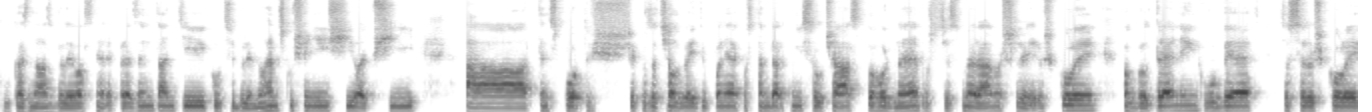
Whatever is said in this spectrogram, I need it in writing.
půlka z nás byli vlastně reprezentanti, kluci byli mnohem zkušenější, lepší. A ten sport už jako začal být úplně jako standardní součást toho dne, prostě jsme ráno šli do školy, pak byl trénink, oběd, zase do školy,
